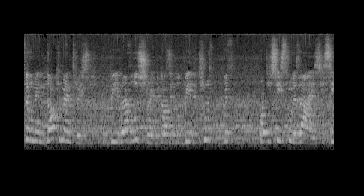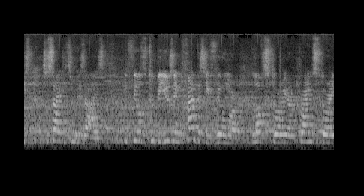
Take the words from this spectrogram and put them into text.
filming documentaries would be revolutionary because it would be the truth with what he sees through his eyes. He sees society through his eyes. He feels to be using fantasy film or love story or crime story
